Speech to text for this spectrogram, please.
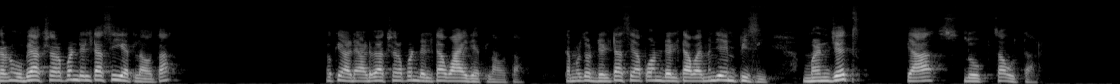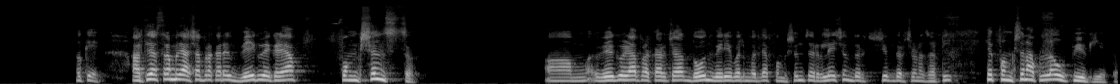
कारण उभ्या अक्षर आपण डेल्टा सी घेतला होता. ओके आणि आडव्या अक्षर आपण डेल्टा वाय घेतला होता. त्यामुळे तो delta C upon delta Y म्हणजे एमपीसी म्हणजेच त्या स्लोपचा उतार. ओके अर्थशास्त्रामध्ये अशा प्रकारे वेगवेगळ्या फंक्शन्सचं वेगवेगळ्या प्रकारच्या दोन व्हेरिएबलमधल्या फंक्शनचं रिलेशनशिप दर्शवण्यासाठी हे फंक्शन आपल्याला उपयोगी येतं.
